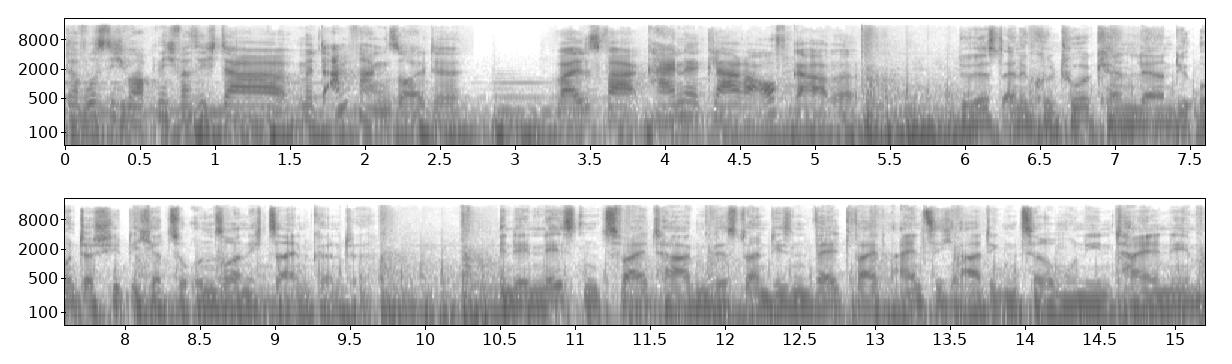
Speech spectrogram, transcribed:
Da wusste ich überhaupt nicht, was ich da mit anfangen sollte. Weil es war keine klare Aufgabe. Du wirst eine Kultur kennenlernen, die unterschiedlicher zu unserer nicht sein könnte. In den nächsten zwei Tagen wirst du an diesen weltweit einzigartigen Zeremonien teilnehmen,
